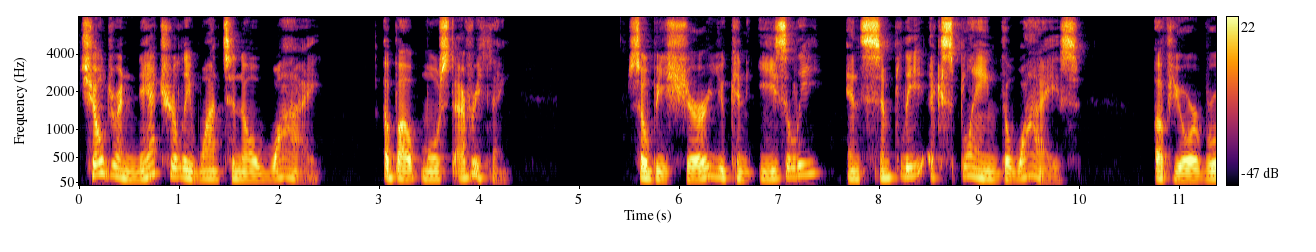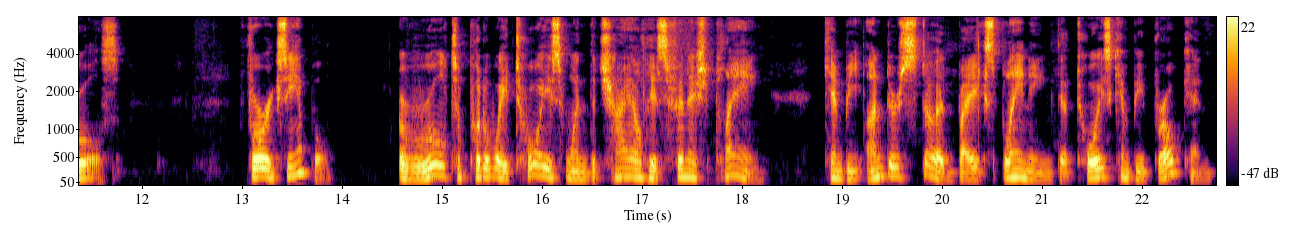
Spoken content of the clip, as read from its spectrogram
Children naturally want to know why about most everything. So be sure you can easily and simply explain the whys of your rules. For example, a rule to put away toys when the child has finished playing can be understood by explaining that toys can be broken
